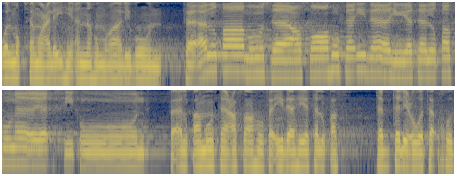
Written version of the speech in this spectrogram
والمقسم عليه أنهم غالبون. فألقى موسى عصاه فإذا هي تلقف ما يأفكون. فألقى موسى عصاه فإذا هي تلقف تبتلع وتأخذ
